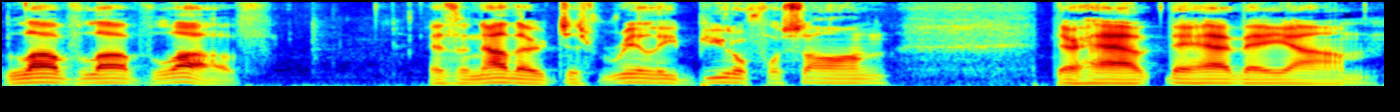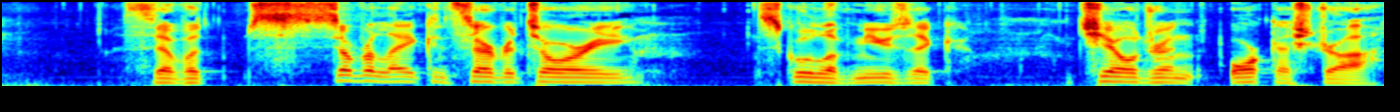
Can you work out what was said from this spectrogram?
Love, Love, Love, is another just really beautiful song. They have they have a um, Silver Silver Lake Conservatory School of Music Children Orchestra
